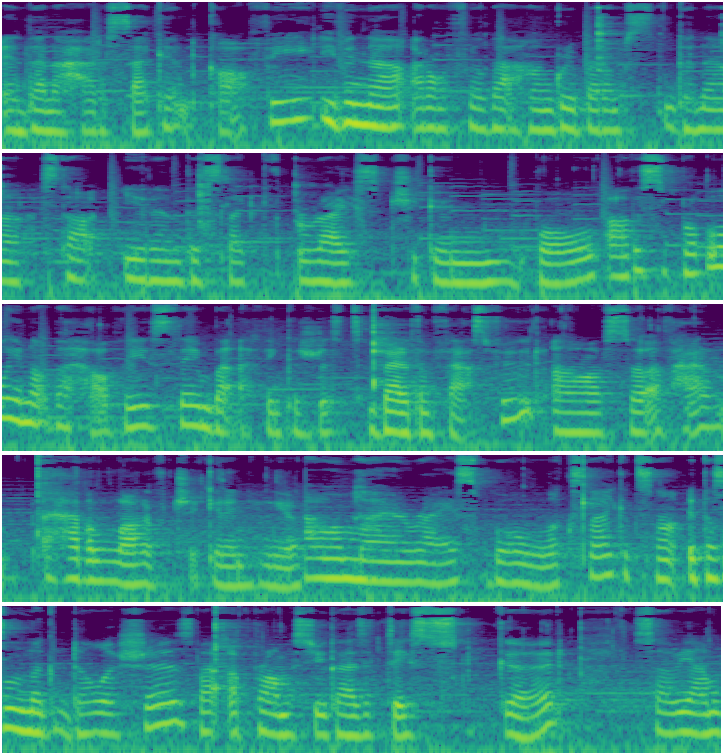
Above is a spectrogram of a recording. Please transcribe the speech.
and then I had a second coffee. Even now, I don't feel that hungry, but I'm gonna start eating this like rice chicken bowl. Uh, this is probably not the healthiest thing, but I think it's just better than fast food. Uh, so I've had, I have a lot of chicken in here. How my rice bowl looks like, it's not, it doesn't look delicious, but I promise you guys it tastes good. So yeah, I'm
